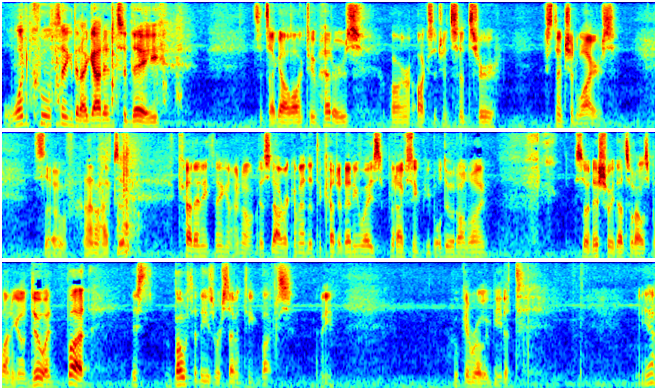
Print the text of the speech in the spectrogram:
one cool thing that I got in today, since I got long tube headers, are oxygen sensor extension wires. So I don't have to cut anything. And I know it's not recommended to cut it anyways, but I've seen people do it online. So initially that's what I was planning on doing, but this both of these were 17 bucks. I mean, who can really beat it? Yeah.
